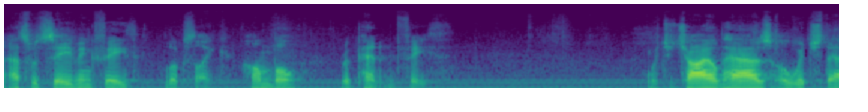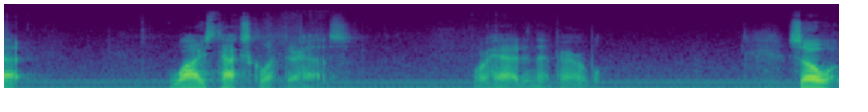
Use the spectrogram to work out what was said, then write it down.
That's what saving faith looks like humble, repentant faith, which a child has or which that wise tax collector has or had in that parable. So,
